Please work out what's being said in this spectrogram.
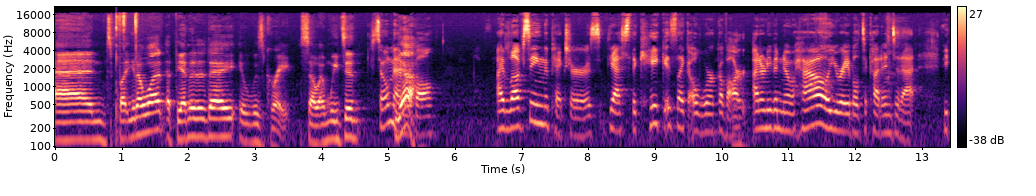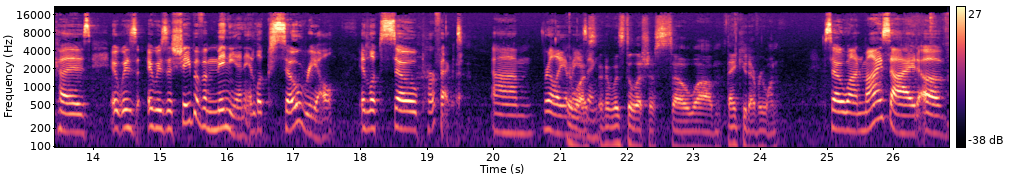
And but you know what? At the end of the day, it was great. So and we did So Yeah. I love seeing the pictures. Yes, the cake is like a work of art. I don't even know how you were able to cut into that because it was it was the shape of a minion. It looked so real. It looked so perfect. Um, really It was, amazing. and it was delicious. So um, thank you to everyone. So on my side of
